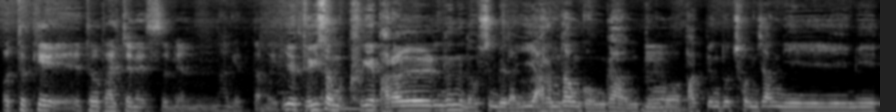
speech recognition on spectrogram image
어떻게 더 발전했으면 하겠다 뭐 이런. 예, 더 이상 크게 바라는 건 없습니다. 이 아름다운 공간 음. 또 박병도 촌장님이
